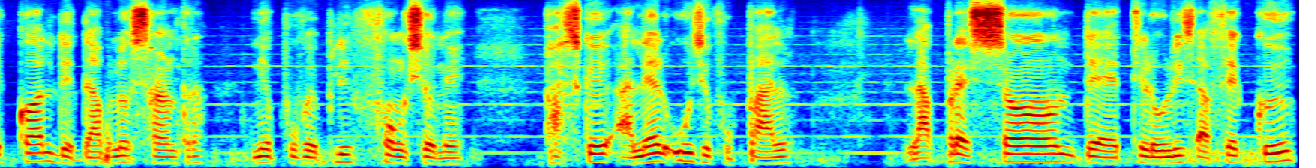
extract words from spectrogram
l'école de Dablo Centre ne pouvait plus fonctionner parce que à l'heure où je vous parle, la pression des terroristes a fait que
